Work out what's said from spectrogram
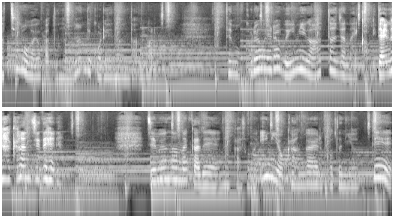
あっちの方が良かったのになんでこれ選んだんだろう。でもこれを選ぶ意味があったんじゃないかみたいな感じで自分の中でなんかその意味を考えることによって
